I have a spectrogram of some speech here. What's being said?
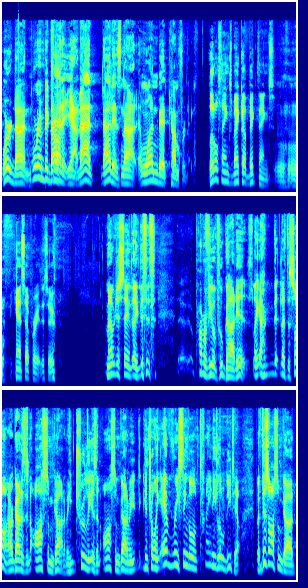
we're done. We're in big that, trouble. Yeah, that, that is not one bit comforting. Little things make up big things. Mm-hmm. You can't separate the two. I mean, I would just say, like, this is proper view of who God is. Like, our, like the song, our God is an awesome God. I mean, he truly is an awesome God. I mean, controlling every single tiny little detail. But this awesome God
